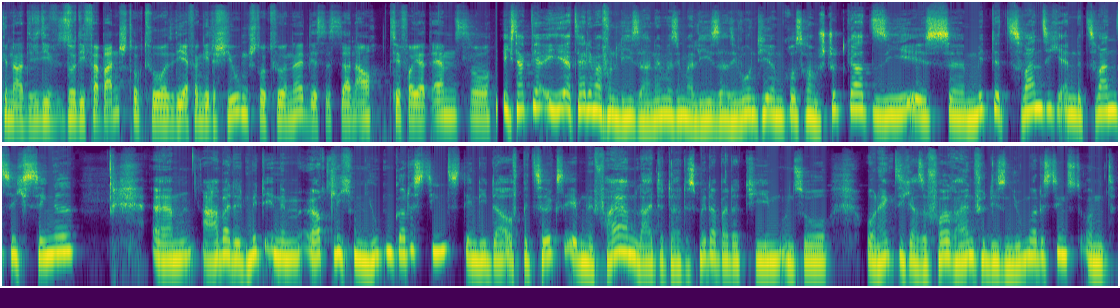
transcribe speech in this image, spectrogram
Genau, die, die, so die Verbandsstruktur, die evangelische Jugendstruktur, ne? Das ist dann auch CVJMs so. Ich sag dir, ich erzähle dir mal von Lisa, nennen wir sie mal Lisa. Sie wohnt hier im Großraum Stuttgart. Sie ist äh, Mitte 20, Ende 20, Single ähm, arbeitet mit in einem örtlichen Jugendgottesdienst, den die da auf Bezirksebene feiern, leitet da das Mitarbeiterteam und so und hängt sich also voll rein für diesen Jugendgottesdienst und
